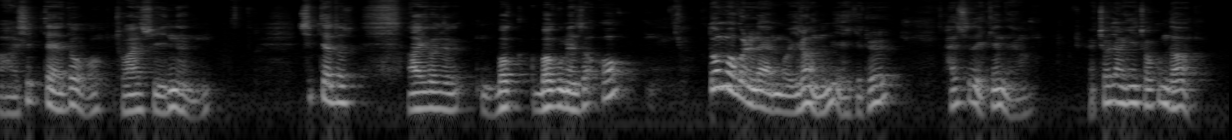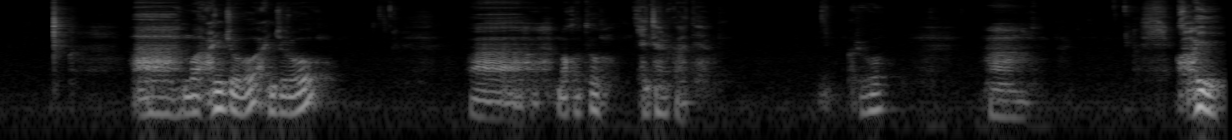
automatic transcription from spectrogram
아, 10대도 좋아할 수 있는 10대도 아 이걸 먹, 먹으면서 어? 또 먹을래? 뭐 이런 얘기를 할 수도 있겠네요. 초장이 조금 더 아, 뭐 안주, 안주로 아, 먹어도 괜찮을 것 같아요. 그리고 아, 거의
